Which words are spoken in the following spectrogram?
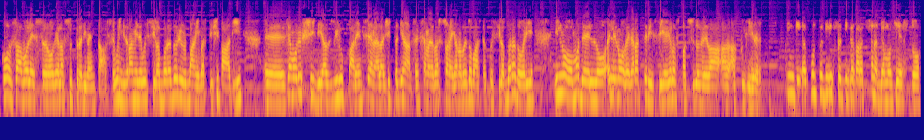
cosa volessero che la struttura diventasse. Quindi tramite questi laboratori urbani partecipati eh, siamo riusciti a sviluppare insieme alla cittadinanza, insieme alle persone che hanno preso parte a questi laboratori, il nuovo modello e le nuove caratteristiche che lo spazio doveva acquisire. Quindi dal punto di vista di preparazione abbiamo chiesto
